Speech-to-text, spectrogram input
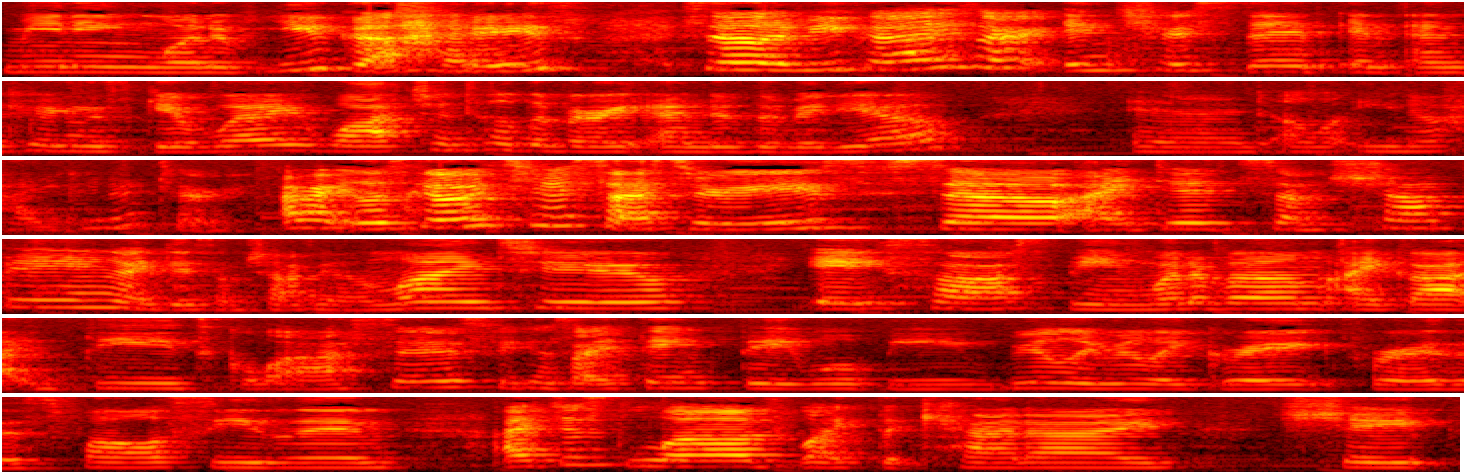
meaning one of you guys. So if you guys are interested in entering this giveaway, watch until the very end of the video and I'll let you know how you can enter. Alright, let's go into accessories. So I did some shopping, I did some shopping online too. ASOS being one of them. I got these glasses because I think they will be really, really great for this fall season. I just love like the cat eye shape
